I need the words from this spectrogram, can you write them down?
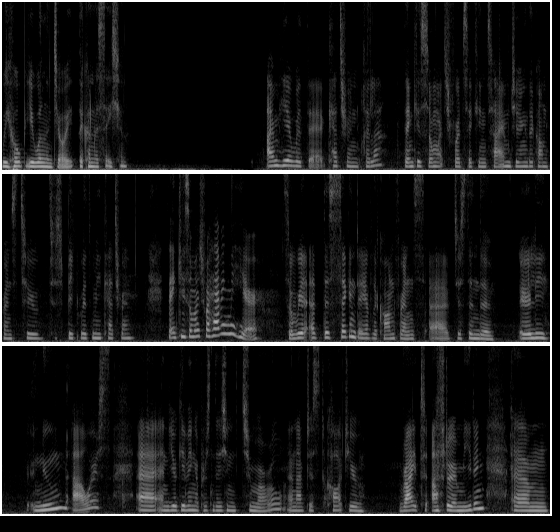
We hope you will enjoy the conversation. I'm here with uh, Katrin Preller. Thank you so much for taking time during the conference to, to speak with me, Katrin. Thank you so much for having me here. So, we're at the second day of the conference, uh, just in the early noon hours, uh, and you're giving a presentation tomorrow, and I've just caught you right after a meeting. Um,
